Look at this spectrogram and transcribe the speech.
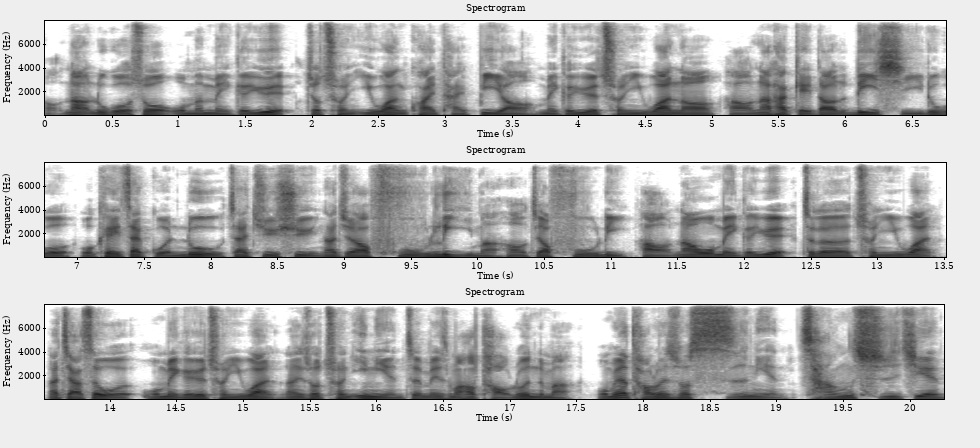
好，那如果说我们每个月就存一万块台币哦，每个月存一万哦，好，那他给到的利息，如果我可以再滚入再继续，那就要复利嘛，哦，叫复利。好，那我每个月这个存一万，那假设我我每个月存一万，那你说存一年，这没什么好讨论的嘛。我们要讨论说，十年长时间，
